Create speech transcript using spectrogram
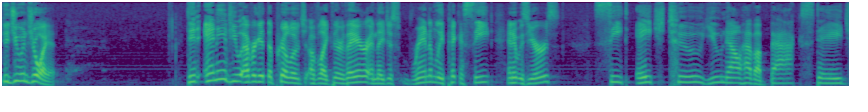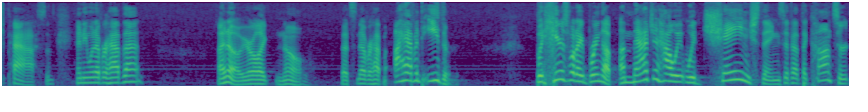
Did you enjoy it? Did any of you ever get the privilege of like they're there and they just randomly pick a seat and it was yours? Seat H2, you now have a backstage pass. Anyone ever have that? I know, you're like, no, that's never happened. I haven't either. But here's what I bring up. Imagine how it would change things if at the concert,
